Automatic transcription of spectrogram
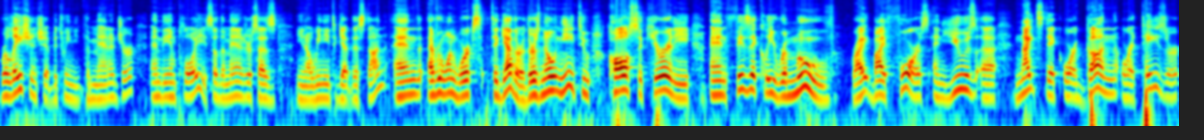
relationship between the manager and the employee. So the manager says you know we need to get this done and everyone works together. There's no need to call security and physically remove right, by force and use a nightstick or a gun or a taser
